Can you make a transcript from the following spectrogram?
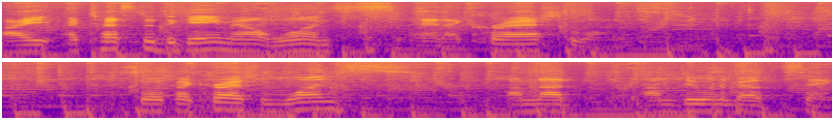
I, I tested the game out once, and I crashed once. So if I crash once, I'm not, I'm doing about the same.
